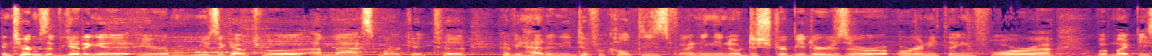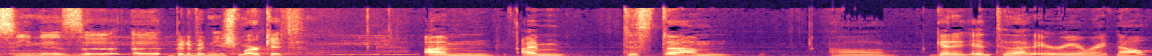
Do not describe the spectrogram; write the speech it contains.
In terms of getting a, your music out to a, a mass market, uh, have you had any difficulties finding, you know, distributors or, or anything for uh, what might be seen as a, a, bit of a niche market? I'm I'm just um, uh, getting into that area right now,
